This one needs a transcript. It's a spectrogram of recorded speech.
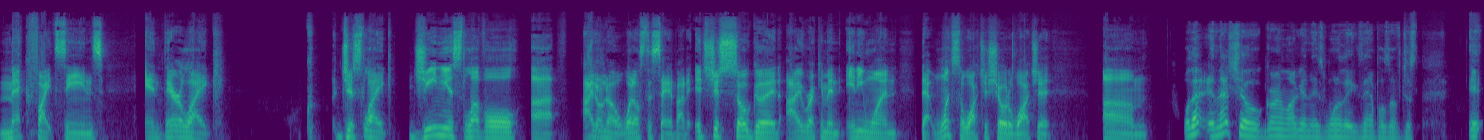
mech fight scenes, and they're like just like genius level uh I don't know what else to say about it. It's just so good. I recommend anyone that wants to watch a show to watch it. Um Well, that and that show, Gurren Lagann, is one of the examples of just it.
